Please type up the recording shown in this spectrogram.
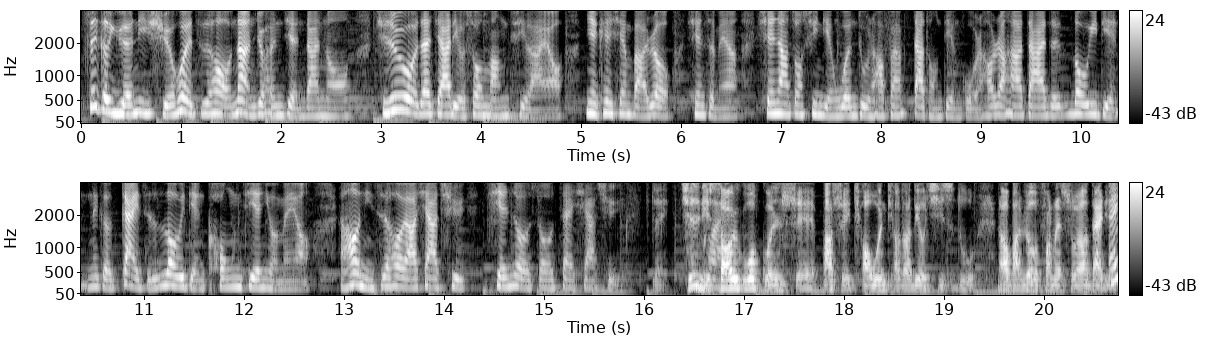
这个原理学会之后，那你就很简单哦。其实如果在家里有时候忙起来哦，你也可以先把肉先怎么样？先让中心点温度，然后放大同电锅，然后让它大概的漏一点那个盖子，漏一点空间，有没有？然后你之后要下去煎肉的时候再下去。对，其实你烧一锅滚水，把水调温调到六七十度，然后把肉放在塑料袋里，哎，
